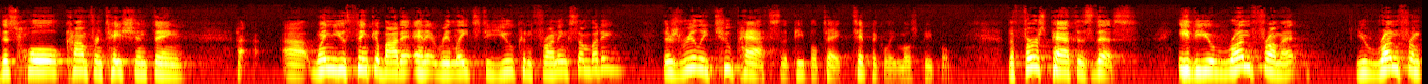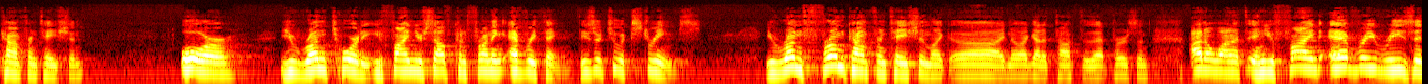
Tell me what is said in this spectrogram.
this whole confrontation thing, uh, when you think about it and it relates to you confronting somebody, there's really two paths that people take, typically, most people. The first path is this either you run from it, you run from confrontation, or you run toward it. You find yourself confronting everything. These are two extremes. You run from confrontation, like, oh, I know I got to talk to that person. I don't want to, and you find every reason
